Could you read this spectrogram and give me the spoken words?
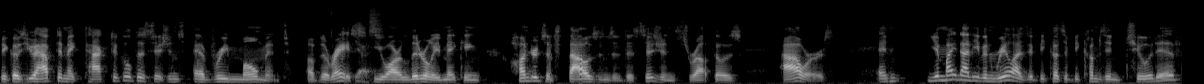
because you have to make tactical decisions every moment of the race. Yes. You are literally making hundreds of thousands of decisions throughout those hours, and you might not even realize it because it becomes intuitive.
